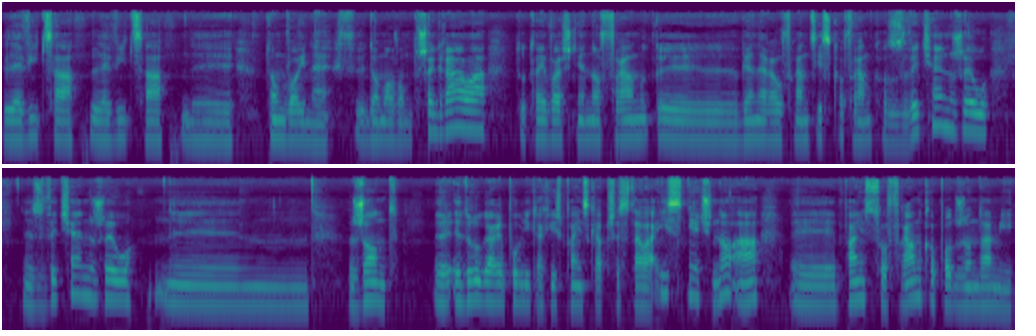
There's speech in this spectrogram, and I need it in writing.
lewica, lewica y, tą wojnę domową przegrała. Tutaj właśnie no, Fran y, generał Francisco Franco zwyciężył, zwyciężył y, rząd Druga Republika Hiszpańska przestała istnieć, no a państwo Franco pod rządami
